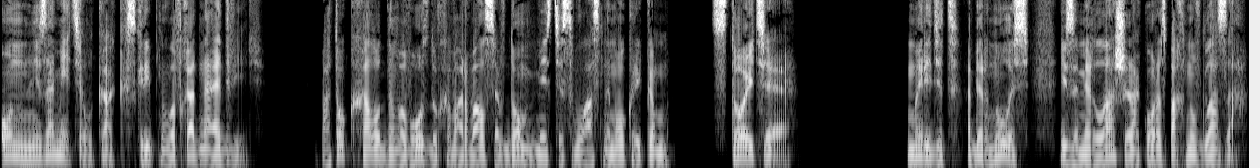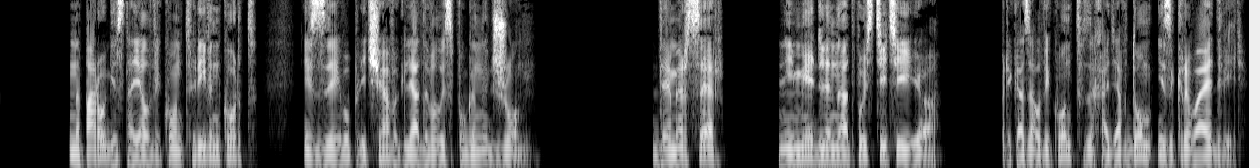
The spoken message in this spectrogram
он не заметил, как скрипнула входная дверь. Поток холодного воздуха ворвался в дом вместе с властным окриком «Стойте!». Мэридит обернулась и замерла, широко распахнув глаза. На пороге стоял Виконт Ривенкорт, из-за его плеча выглядывал испуганный Джон. «Демерсер, немедленно отпустите ее!» приказал Виконт, заходя в дом и закрывая дверь.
